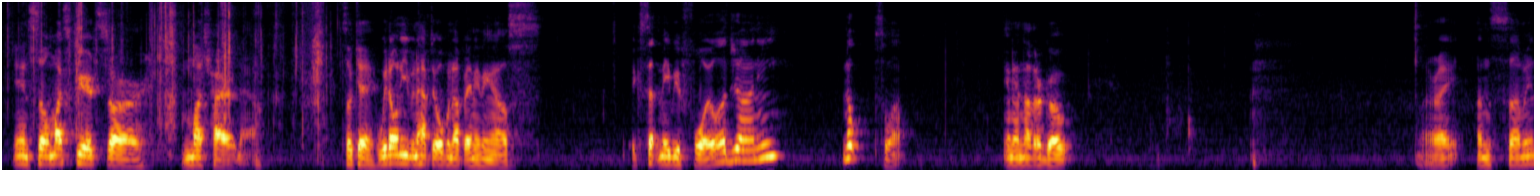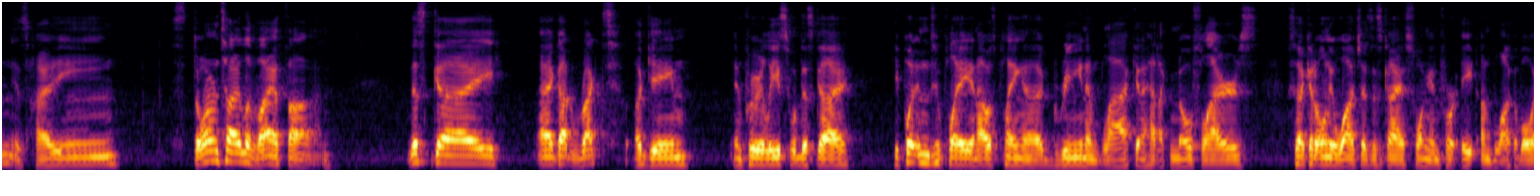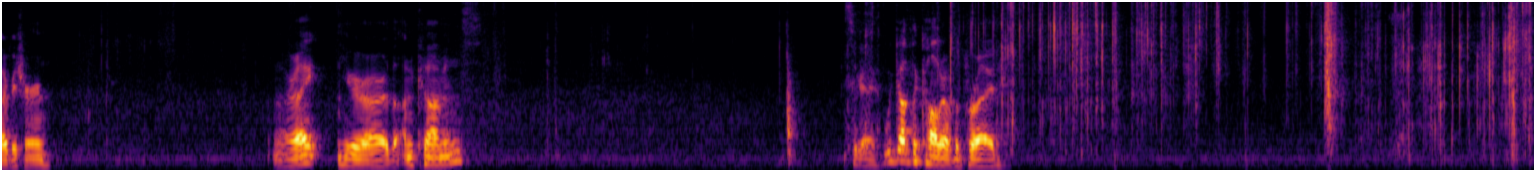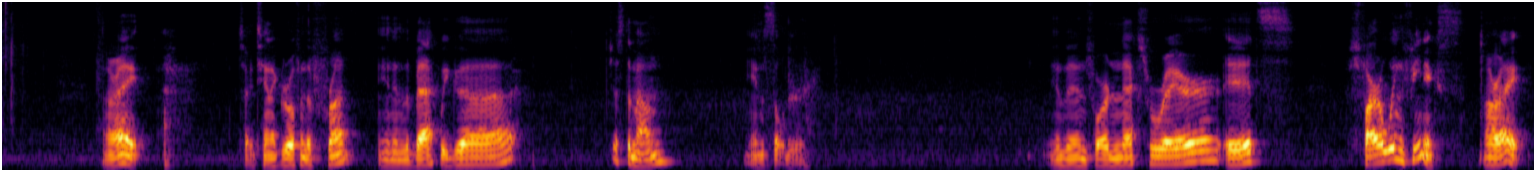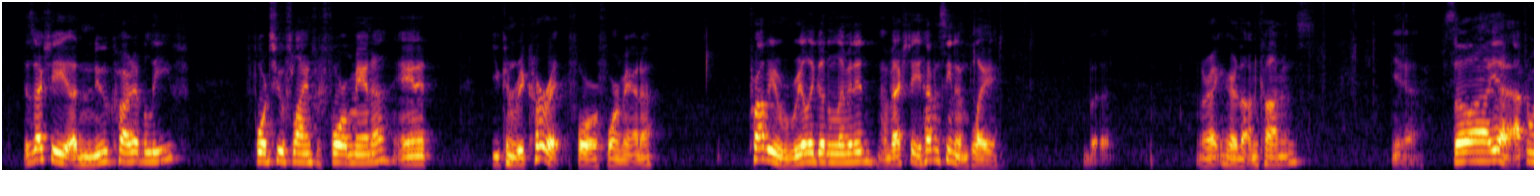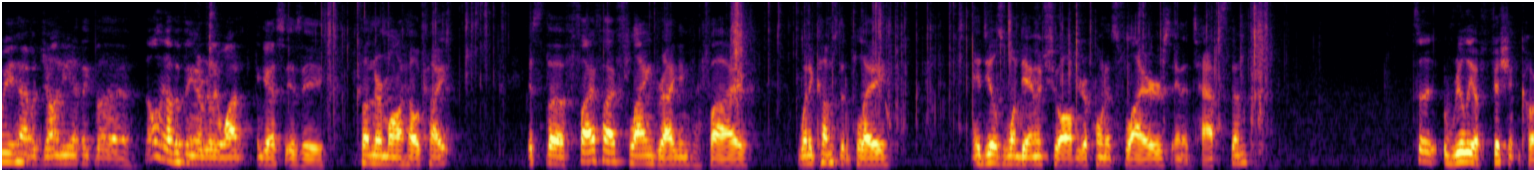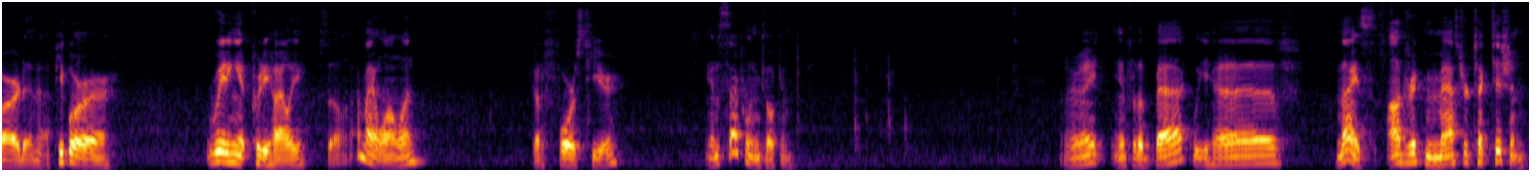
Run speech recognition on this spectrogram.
And so my spirits are much higher now. It's okay. We don't even have to open up anything else. Except maybe foil Ajani? Nope, swamp and another goat. Alright, Unsummon is hiding Stormtide Leviathan. This guy, I got wrecked a game in pre-release with this guy. He put into play and I was playing a green and black and I had like no flyers. So I could only watch as this guy swung in for 8 unblockable every turn. Alright, here are the uncommons. It's okay. We got the Caller of the Pride. Alright. Titanic Growth in the front. And in the back we got just a mountain and a soldier. And then for our next rare, it's Firewing Phoenix. Alright. This is actually a new card, I believe. 4-2 flying for 4 mana, and it you can recur it for 4 mana. Probably really good and limited. I've actually haven't seen it in play. But alright, here are the uncommons. Yeah. So uh, yeah, after we have Ajani, I think the, the only other thing I really want, I guess, is a Thundermaw Hellkite. It's the 5-5 Flying Dragon for 5. When it comes to the play, it deals 1 damage to all of your opponent's flyers and it taps them. It's a really efficient card and uh, people are rating it pretty highly, so I might want one. Got a forest here and a sapling token. Alright, and for the back we have, nice, Odric Master Tactician,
